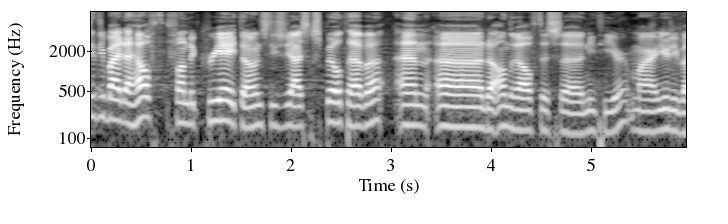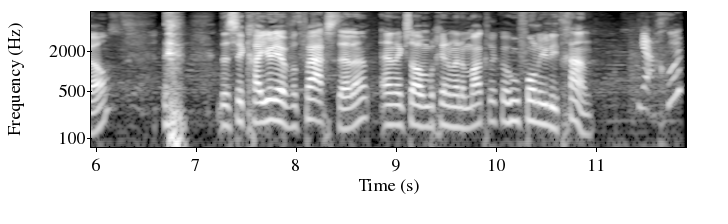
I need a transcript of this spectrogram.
Zit hier bij de helft van de Creatones die zojuist gespeeld hebben. En eh, de andere helft is eh, niet hier, maar jullie wel. dus ik ga jullie even wat vragen stellen. En ik zal beginnen met een makkelijke. Hoe vonden jullie het gaan? Ja, goed.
